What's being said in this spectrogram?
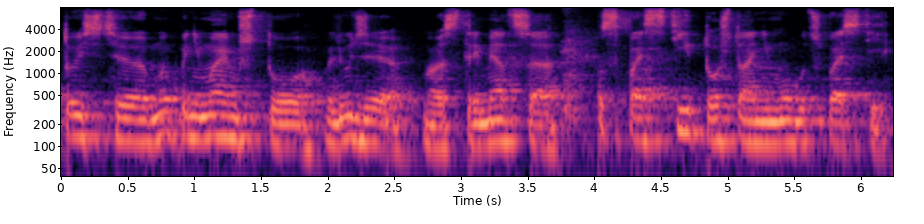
То есть э, мы понимаем, что люди э, стремятся спасти то, что они могут спасти.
